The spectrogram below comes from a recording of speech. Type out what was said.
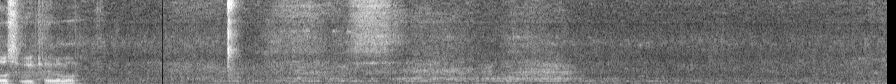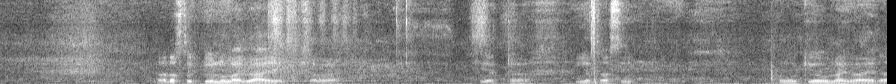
দশ মিনিট হয়ে গেল। একটু হলো লাগে, আয় সারা কি একটা ইয়েতে আছে। কোনো কেউ লাগে আয় না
